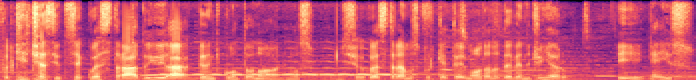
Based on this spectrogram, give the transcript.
porque tinha sido sequestrado e a gangue contou: não, nós, sequestramos porque teu irmão tá nos devendo dinheiro. E é isso.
